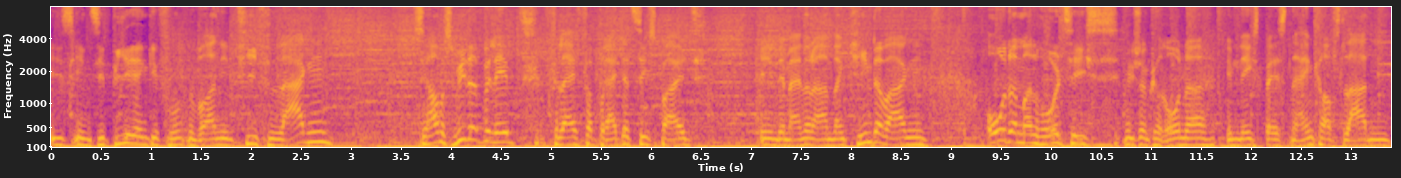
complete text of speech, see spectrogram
ist in Sibirien gefunden worden, in tiefen Lagen. Sie haben es wiederbelebt. Vielleicht verbreitet sich bald in dem einen oder anderen Kinderwagen. Oder man holt sich's, wie schon Corona, im nächstbesten Einkaufsladen.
